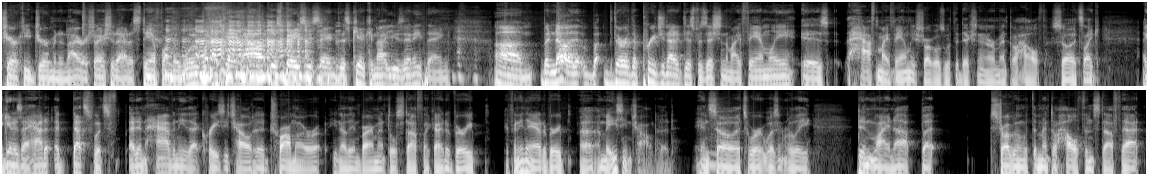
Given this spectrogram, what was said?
Cherokee, German, and Irish. I should have had a stamp on the wound when I came out, just basically saying this kid cannot use anything. Um, but no, but there, the pre-genetic disposition of my family is half my family struggles with addiction and or mental health. So it's like, again, as I had, a, that's what's, I didn't have any of that crazy childhood trauma or, you know, the environmental stuff. Like I had a very, if anything, I had a very uh, amazing childhood. And so it's where it wasn't really, didn't line up, but struggling with the mental health and stuff that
